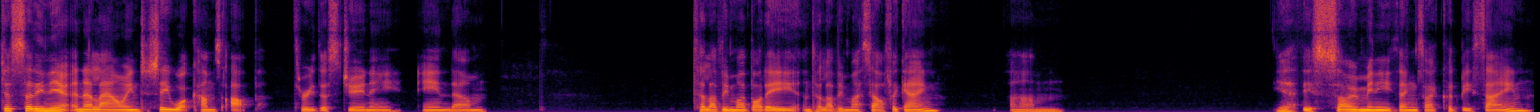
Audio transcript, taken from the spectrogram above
just sitting there and allowing to see what comes up through this journey and um, to loving my body and to loving myself again. Um, yeah, there's so many things I could be saying,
